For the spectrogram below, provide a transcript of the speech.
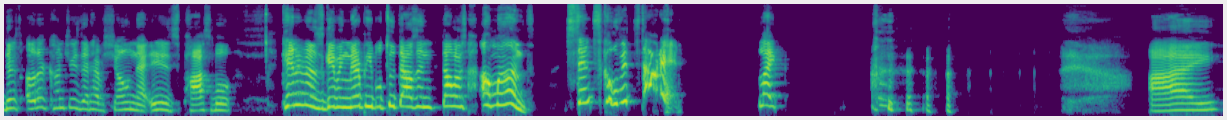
there's other countries that have shown that it is possible. Canada is giving their people two thousand dollars a month since COVID started. Like, I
